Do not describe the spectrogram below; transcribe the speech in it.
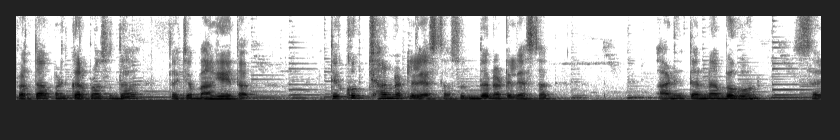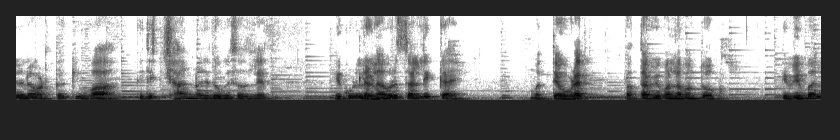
प्रताप आणि कल्पनासुद्धा त्याच्यामागे येतात. ते खूप छान नटलेले असतात सुंदर नटलेले असतात. आणि त्यांना बघून सरीला वाटतं की वा किती छान हे दोघे सजलेत. हे कुठे लग्नावर चालले काय? मग तेवढ्यात प्रताप विमलला म्हणतो की विमल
